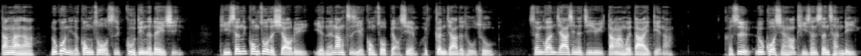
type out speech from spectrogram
当然啊，如果你的工作是固定的类型，提升工作的效率，也能让自己的工作表现会更加的突出，升官加薪的几率当然会大一点啊。可是，如果想要提升生产力，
